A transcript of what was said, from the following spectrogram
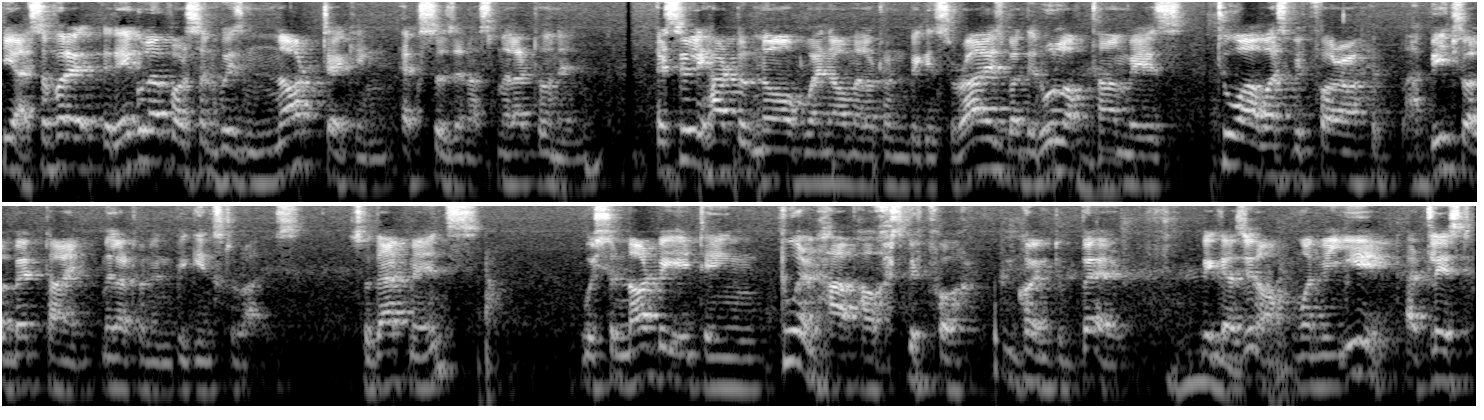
Yeah, so for a regular person who is not taking exogenous melatonin, it's really hard to know when our melatonin begins to rise, but the rule of thumb is two hours before our habitual bedtime, melatonin begins to rise. So that means we should not be eating two and a half hours before going to bed because, you know, when we eat, at least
